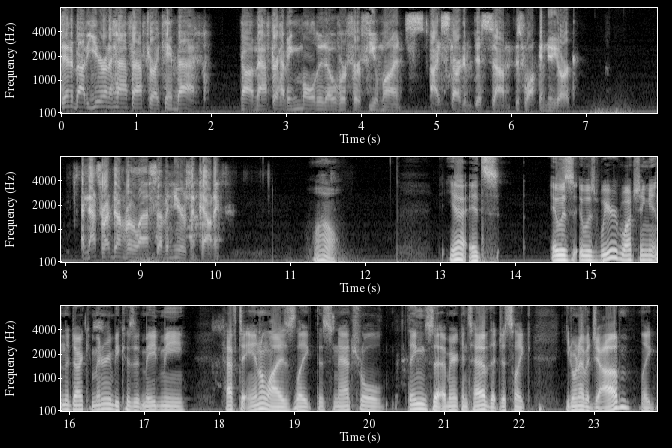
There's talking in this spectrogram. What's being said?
then about a year and a half after I came back, um, after having molded over for a few months, I started this um, this walk in New York, and that's what I've done for the last seven years and counting. Wow. Yeah, it's it was it was weird watching it in the documentary because it made me have to analyze like this natural things that Americans have that just like you don't have a job like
